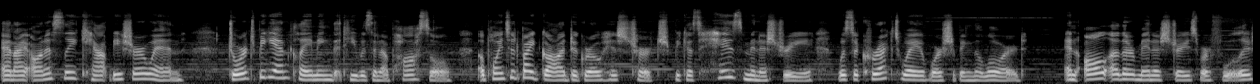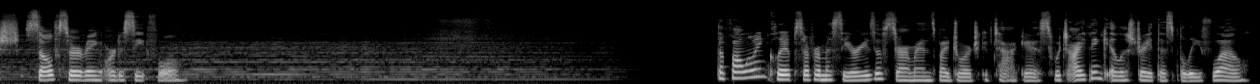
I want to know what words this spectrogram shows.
and I honestly can't be sure when, George began claiming that he was an apostle, appointed by God to grow his church because his ministry was the correct way of worshiping the Lord, and all other ministries were foolish, self serving, or deceitful. The following clips are from a series of sermons by George Geftakys, which I think illustrate this belief well.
